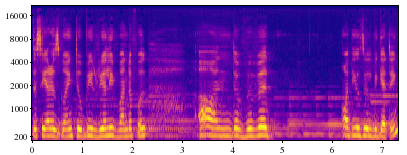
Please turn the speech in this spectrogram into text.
this year is going to be really wonderful and the vivid audios you'll be getting.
